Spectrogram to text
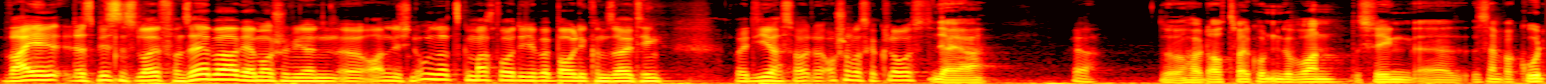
weil das Business läuft von selber. Wir haben auch schon wieder einen äh, ordentlichen Umsatz gemacht heute hier bei Bauli Consulting. Bei dir hast du heute auch schon was geclosed? Ja, ja. Ja. So, heute auch zwei Kunden gewonnen. Deswegen äh, ist einfach gut.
